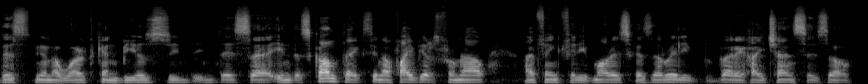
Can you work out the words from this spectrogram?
this you know word can be used in, in this uh, in this context. You know, five years from now, I think Philip Morris has a really very high chances of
